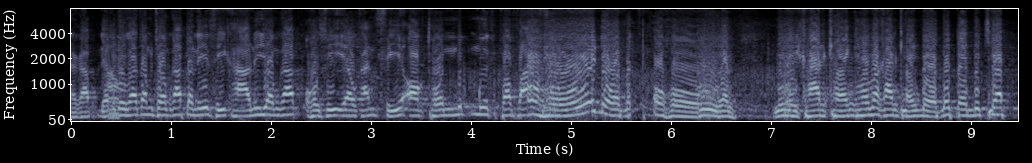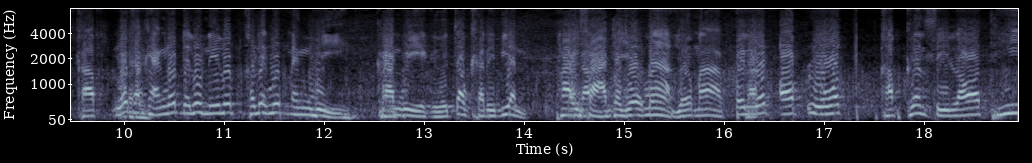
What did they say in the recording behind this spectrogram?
นะครับเดี๋ยวมาดูครับท่านผู้ชมครับตอนนี้สีขาวนิยมครับโอ้สีเอลคันสีออกโทนมืดมืดฟ้าฟ้าโอ้โหโดดมันโอ้โหคู่กันนี่คานแข็งใครว่าคานแข็งโดดไม่เป็นพี่เจี๊ยบครับรถคันแข่งรถในรุ่นนี้รถเขาเรียกรถแมงวีคแมรับงวีหรือเจ้าแคริบเบียนภาคอีสานจะเยอะมาก เยอะมาก เป็นครับรถออฟโรดขับเคลื่อนสี่ล้อที่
